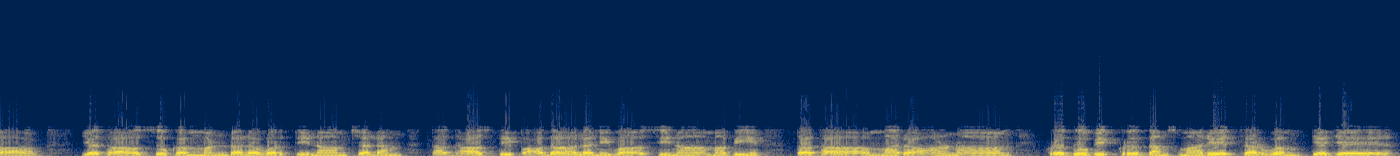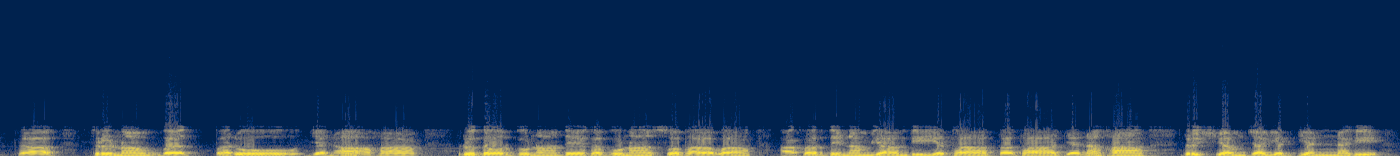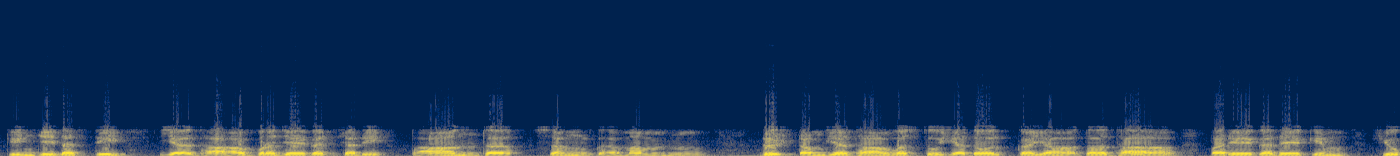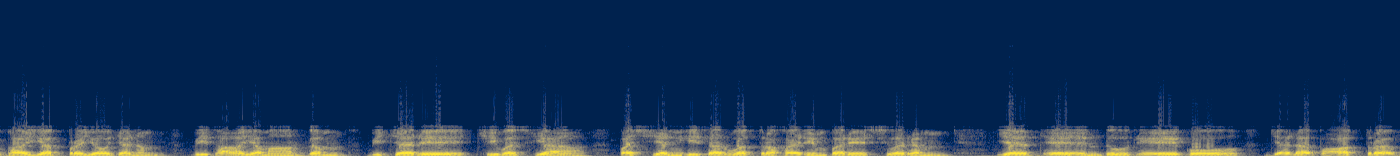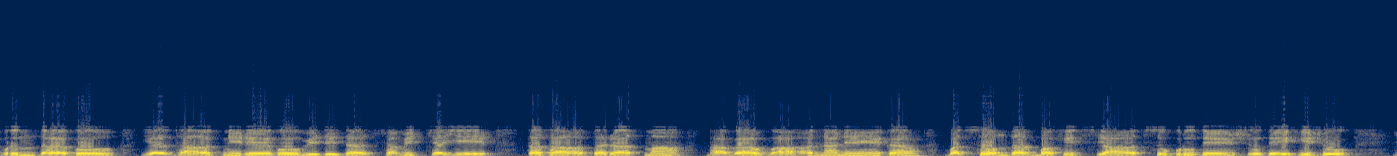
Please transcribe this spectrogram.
यथा सुखं मण्डलवर्तिनां चलं तथास्ति पादालनिवासिनामपि तथा मराणां हृदुभिकृतं स्मरेत् सर्वं त्यजेत् तृणवत्परो जनाः। ऋतोर्गुणा स्वभावा अहर्दिनं यान्ति यथा तथा जनः। दृश्यं च यद्यन्न हि किञ्चिदस्ति यथा व्रजे गच्छति पान्थसङ्गमम्। दृष्टं यथा वस्तु यदोल्कया तथा परे गदे किं ह्युभयप्रयोजनं विधाय मार्गं विचरे शिवस्य। पश्यन् हि सर्वत्र हरिं परेश्वरम् यथेन्दुरेको जलपात्रवृन्दगो यथाग्निरेको विदितसमिच्चये तथा परात्मा भगवाननेक वत्सोन्दर्बहि स्यात् सुकृतेषु देहिषु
